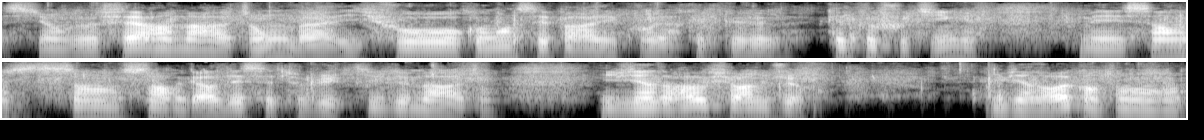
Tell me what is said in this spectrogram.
si on veut faire un marathon, bah, il faut commencer par aller courir quelques, quelques footings mais sans, sans, sans regarder cet objectif de marathon. Il viendra au fur et à mesure. Il viendra quand on,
